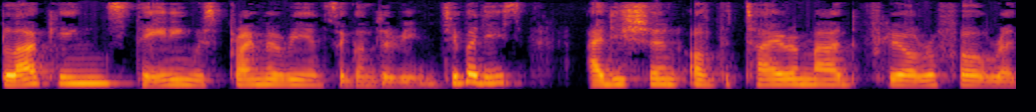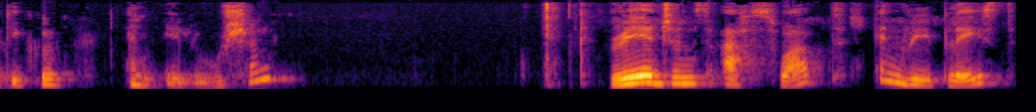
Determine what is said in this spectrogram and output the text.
blocking, staining with primary and secondary antibodies, addition of the tyramide fluorophore radical, and elution, reagents are swapped and replaced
